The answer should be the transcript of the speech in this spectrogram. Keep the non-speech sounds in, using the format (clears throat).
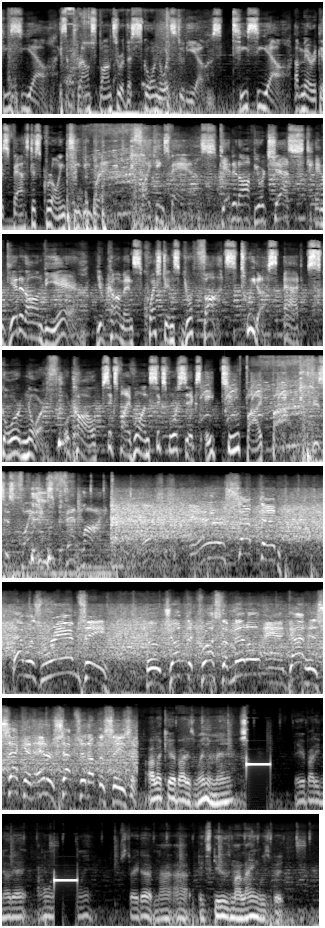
TCL is a proud sponsor of the Score North Studios. TCL, America's fastest growing TV brand. Vikings fans, get it off your chest and get it on the air. Your comments, questions, your thoughts. Tweet us at Score North or call 651 646 8255. This is Vikings Vent Line. Intercepted. That was Ramsey who jumped across the middle and got his second interception of the season. All I care about is winning, man. (laughs) Everybody know that. I want (laughs) to win. Straight up. Now, I, excuse my language, but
